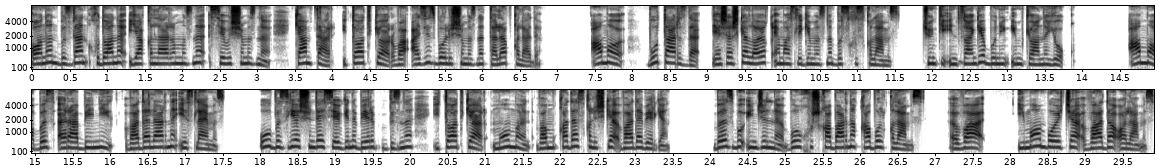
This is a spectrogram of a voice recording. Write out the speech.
Qonun bizdan xudoni yaqinlarimizni sevishimizni kamtar itoatkor va aziz bo'lishimizni talab qiladi. Ammo bu tarzda yashashga loyiq emasligimizni biz his qilamiz chunki insonga buning imkoni yo'q. Ammo biz rabbiyning va'dalarini eslaymiz. U bizga shunday sevgini berib bizni itoatkor mo'min va muqaddas qilishga va'da bergan. Biz bu injilni bu xushxabarni qabul qilamiz va iymon bo'yicha va'da olamiz.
